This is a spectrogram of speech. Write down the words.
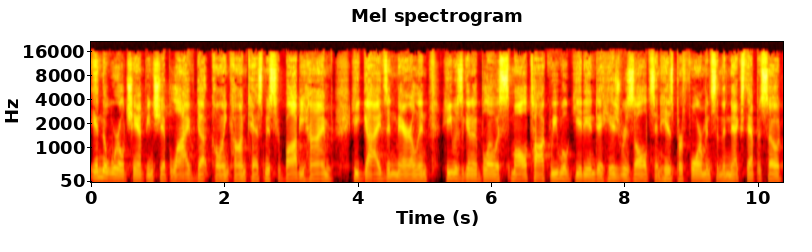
in the World Championship live duck calling contest, Mr. Bobby Heim. He guides in Maryland. He was going to blow a small talk. We will get into his results and his performance in the next episode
